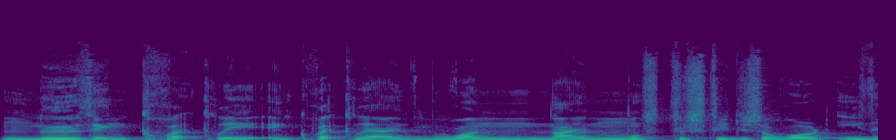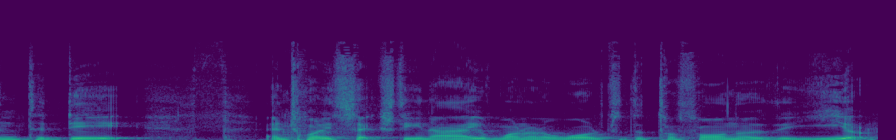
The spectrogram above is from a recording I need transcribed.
moving quickly and quickly. I won my most prestigious award. Even to date, in 2016, I won an award for the Performer of the Year.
